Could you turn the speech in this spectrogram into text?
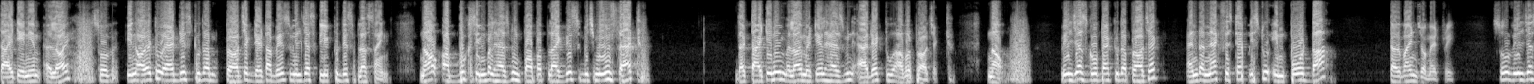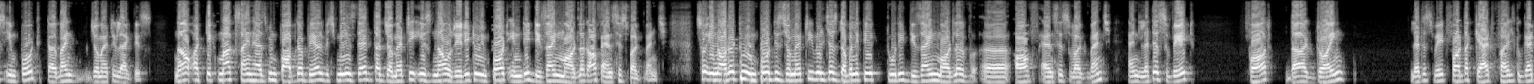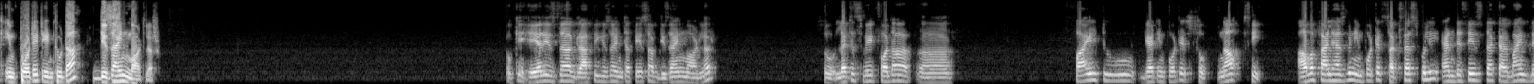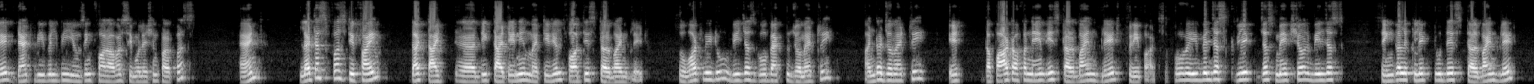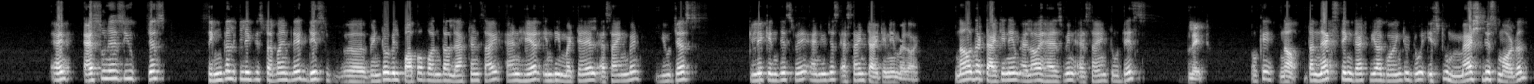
titanium alloy so in order to add this to the project database we'll just click to this plus sign now a book symbol has been pop up like this which means that the titanium alloy material has been added to our project now we'll just go back to the project and the next step is to import the turbine geometry so we'll just import turbine geometry like this now a tick mark sign has been popped up here which means that the geometry is now ready to import in the design modeler of ANSYS workbench. So in order to import this geometry we'll just double click to the design modeler uh, of ANSYS workbench and let us wait for the drawing let us wait for the CAD file to get imported into the design modeler. Okay here is the graphic user interface of design modeler. So let us wait for the uh, file to get imported. So now see our file has been imported successfully and this is the turbine blade that we will be using for our simulation purpose. And let us first define the, tit uh, the titanium material for this turbine blade. So what we do we just go back to geometry. Under geometry it the part of a name is turbine blade free parts so we will just click just make sure we'll just single click to this turbine blade. And as soon as you just single click this turbine blade this uh, window will pop up on the left hand side. And here in the material assignment you just click in this way and you just assign titanium alloy. Now the titanium alloy has been assigned to this blade. Okay? Now the next thing that we are going to do is to mesh this model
